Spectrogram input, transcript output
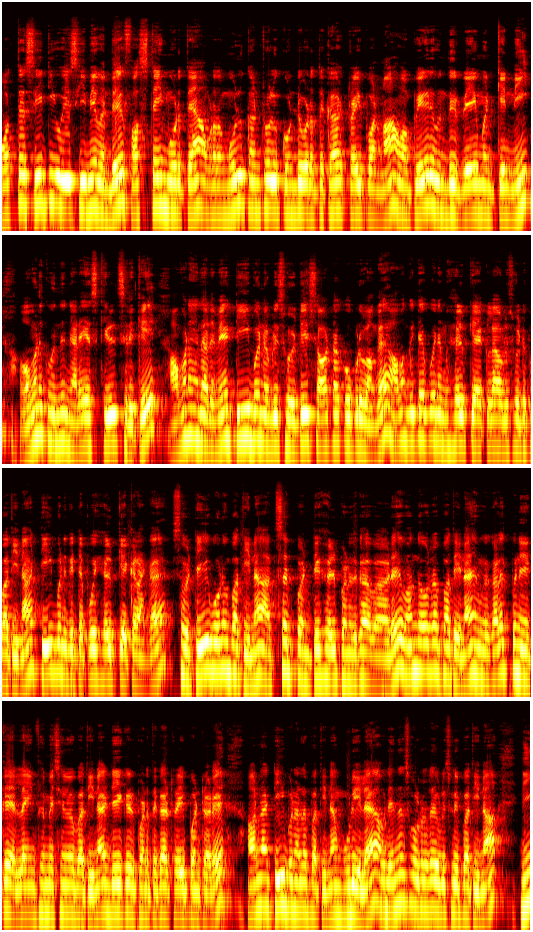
மொத்த சிடிஓஎஸ்சியுமே வந்து ஃபஸ்ட் டைம் ஒருத்தன் அவனோட முழு கண்ட்ரோல் கண்ட்ரோலுக்கு கொண்டு வரதுக்காக ட்ரை பண்ணான் அவன் பேர் வந்து ரேமன் கென்னி அவனுக்கு வந்து நிறைய ஸ்கில்ஸ் இருக்குது அவனை எல்லாருமே டீபன் அப்படின்னு சொல்லிட்டு ஷார்ட்டாக கூப்பிடுவாங்க. அவங்ககிட்ட போய் நம்ம ஹெல்ப் கேட்கலாம் அப்படின்னு சொல்லிட்டு பார்த்தீங்கன்னா டீபன் கிட்ட போய் ஹெல்ப் கேட்குறாங்க. ஸோ டீபனும் பார்த்தீங்கன்னா அக்செப்ட் பண்ணிட்டு ஹெல்ப் பண்ணதுக்காக வராரு. வந்த உடனே பார்த்தீங்கன்னா இவங்க கலெக்ட் பண்ணியிருக்க எல்லா இன்ஃபர்மேஷனுமே பார்த்தீங்கன்னா டீக்ரேட் பண்ணதுக்காக ட்ரை பண்ணுறாரு ஆனால் டீபனால் பார்த்தீங்கன்னா முடியல. அவர் என்ன சொல்கிறாரு அப்படின்னு சொல்லி பார்த்தீங்கன்னா நீ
